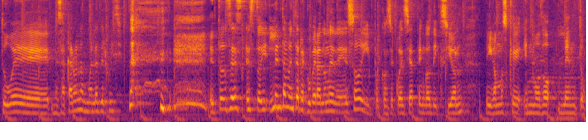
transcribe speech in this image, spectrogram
tuve, me sacaron las muelas del juicio. Entonces estoy lentamente recuperándome de eso y por consecuencia tengo dicción, digamos que en modo lento.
